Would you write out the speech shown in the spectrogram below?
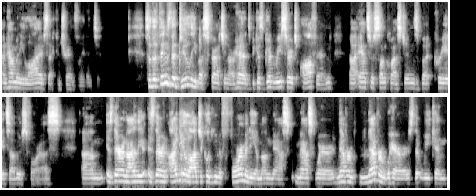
and how many lives that can translate into. So the things that do leave us scratching our heads, because good research often uh, answers some questions but creates others for us, um, is there an is there an ideological uniformity among mask mask never never wearers that we can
